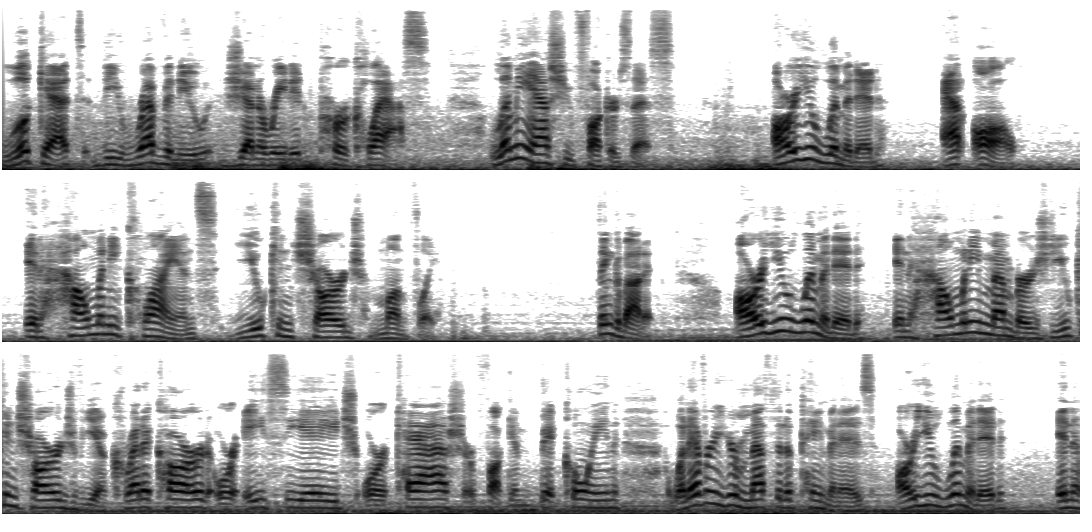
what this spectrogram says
Look at the revenue generated per class. Let me ask you fuckers this. Are you limited at all in how many clients you can charge monthly? Think about it. Are you limited in how many members you can charge via credit card or ACH or cash or fucking Bitcoin, whatever your method of payment is? Are you limited in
